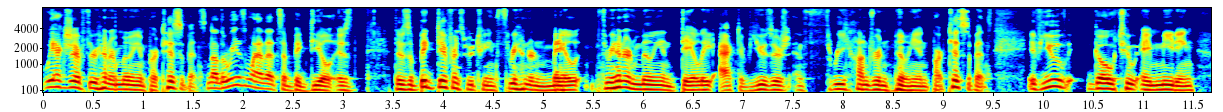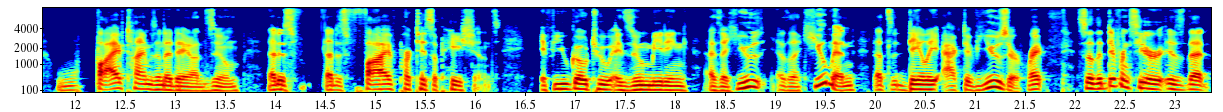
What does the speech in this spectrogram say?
we actually have 300 million participants. Now, the reason why that's a big deal is there's a big difference between 300, mil 300 million daily active users and 300 million participants. If you go to a meeting five times in a day on Zoom, that is that is five participations. If you go to a Zoom meeting as a as a human, that's a daily active user, right? So the difference here is that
